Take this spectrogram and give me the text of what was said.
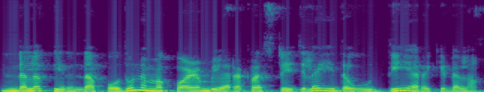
இந்தளவுக்கு இருந்தால் போதும். நம்ம குழம்பு இறக்குற ஸ்டேஜில் இதை ஊற்றி இறக்கிடலாம்.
